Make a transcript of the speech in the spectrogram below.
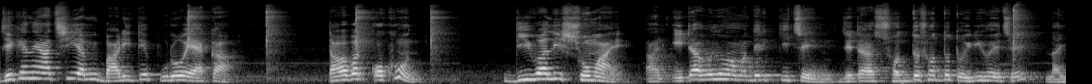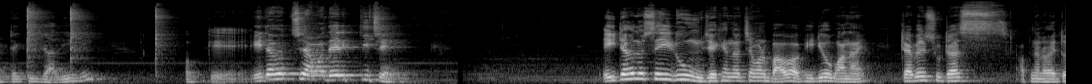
যেখানে আছি আমি বাড়িতে পুরো একা। তাও আবার কখন? দিওয়ালির সময়। আর এটা হলো আমাদের কিচেন, যেটা সদ্য সদ্য তৈরি হয়েছে। লাইটটা একটু জ্বালিয়ে নিই। ওকে। এটা হচ্ছে আমাদের কিচেন। এইটা হলো সেই রুম যেখানে হচ্ছে আমার বাবা ভিডিও বানায় ট্রাভেল শুটার্স আপনারা হয়তো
